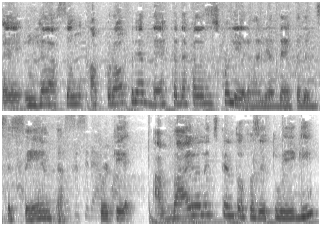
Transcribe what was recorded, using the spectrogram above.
é, em relação à própria década que elas escolheram, ali a década de 60, porque a Violet tentou fazer Twig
